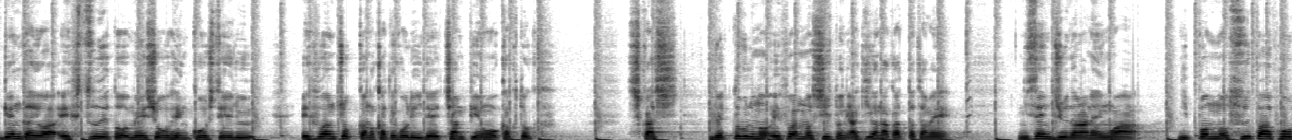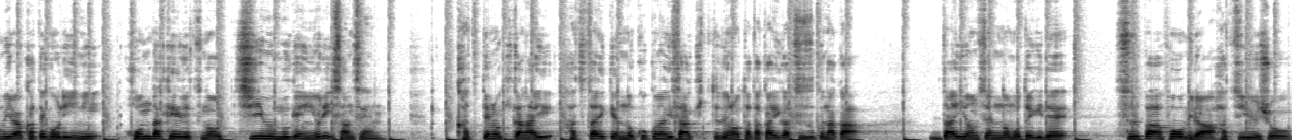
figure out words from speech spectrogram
現在は F2 へと名称を変更している F1 直下のカテゴリーでチャンピオンを獲得。しかしレッドブルの F1 のシートに空きがなかったため2017年は日本のスーパーフォーミュラカテゴリーにホンダ系列のチーム無限より参戦。勝手の利かない初体験の国内サーキットでの戦いが続く中第4戦の茂木でスーパーフォーミュラー初優勝。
